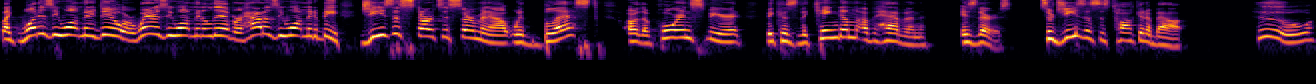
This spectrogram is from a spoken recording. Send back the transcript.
like, what does he want me to do? Or where does he want me to live? Or how does he want me to be? Jesus starts his sermon out with Blessed are the poor in spirit because the kingdom of heaven is theirs. So Jesus is talking about who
